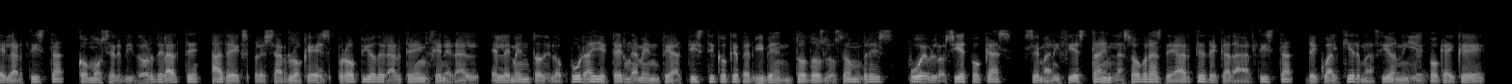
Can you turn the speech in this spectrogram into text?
El artista, como servidor del arte, ha de expresar lo que es propio del arte en general, elemento de lo pura y eternamente artístico que pervive en todos los hombres, pueblos y épocas, se manifiesta en las obras de arte de cada artista, de cualquier nación y época y que,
